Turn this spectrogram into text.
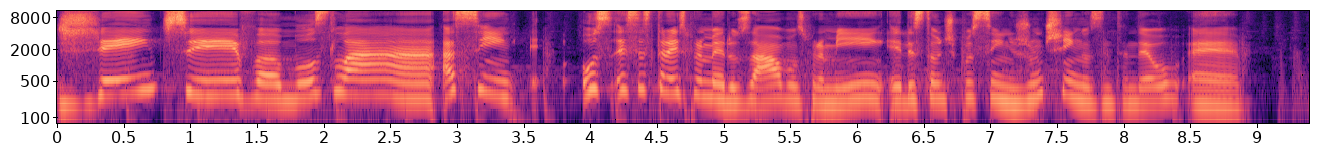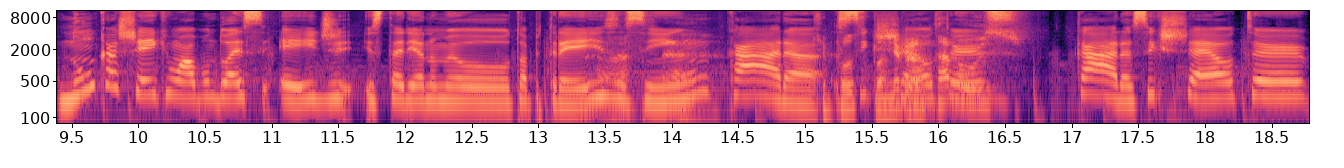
Gente, vamos lá. Assim, os- esses três primeiros álbuns, pra mim, eles estão, tipo assim, juntinhos, entendeu? É. Nunca achei que um álbum do Ice Age estaria no meu top 3, assim. Cara, Sick punk. Quebrando Shelter. Cara, Sick Shelter,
